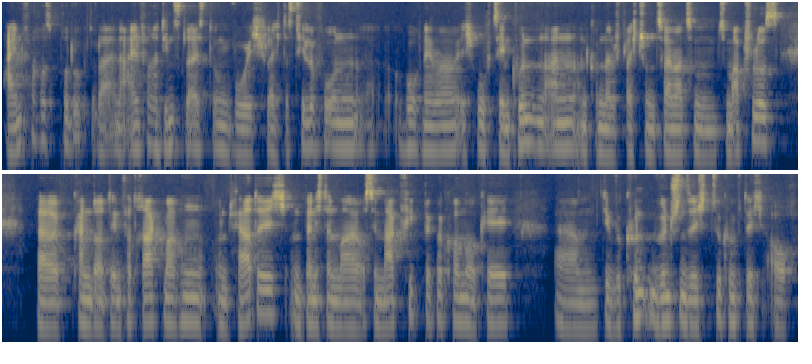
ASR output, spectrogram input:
einfaches Produkt oder eine einfache Dienstleistung, wo ich vielleicht das Telefon äh, hochnehme, ich rufe zehn Kunden an und komme dann vielleicht schon zweimal zum, zum Abschluss, äh, kann dort den Vertrag machen und fertig. Und wenn ich dann mal aus dem Markt Feedback bekomme, okay, die Kunden wünschen sich zukünftig auch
